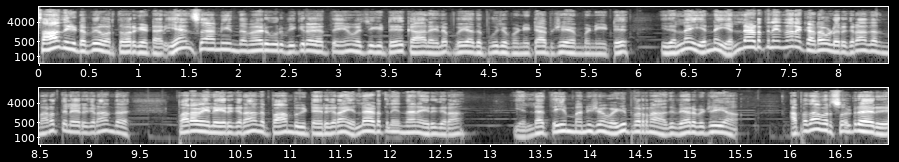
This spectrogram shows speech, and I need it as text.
சாதுகிட்ட போய் ஒருத்தவர் கேட்டார் ஏன் சாமி இந்த மாதிரி ஒரு விக்கிரகத்தையும் வச்சுக்கிட்டு காலையில் போய் அதை பூஜை பண்ணிவிட்டு அபிஷேகம் பண்ணிவிட்டு இதெல்லாம் என்ன எல்லா இடத்துலையும் தானே கடவுள் இருக்கிறான் அந்த மரத்தில் இருக்கிறான் அந்த பறவையில் இருக்கிறான் அந்த பாம்புக்கிட்ட இருக்கிறான் எல்லா இடத்துலையும் தானே இருக்கிறான். எல்லாத்தையும் மனுஷன் வழிபடுறான் அது வேறு விஷயம். அப்போ தான் அவர் சொல்கிறாரு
